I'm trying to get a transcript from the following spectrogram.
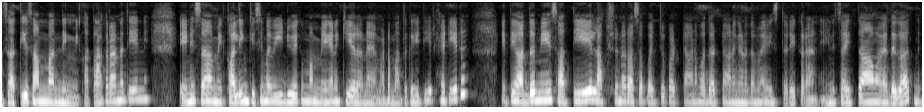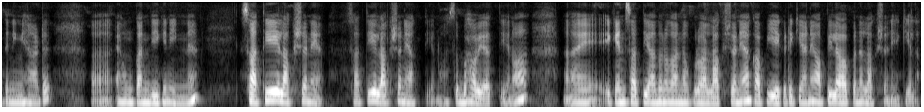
සතිය සම්බන්ධයෙන් මේ කතා කරන්න තියෙන්නේ. ඒ නිසා මේ කලින් කිසිම වීඩියෝ එකක මම මේ ගැන කියලා නැහැ. මට මතක හිටියට හැටියට. ඉතින් අද මේ සතියේ ලක්ෂණ රසපච්චපට්ඨාන පදට්ඨාන ගැන තමයි විස්තරය කරන්නේ. ඒ නිසා ඊටාම වැදගත් මෙතනින් එහාට ඇහුම්කන් දීගෙන ඉන්න. සතියේ ලක්ෂණය සතියේ ලක්ෂණයක් තියෙනවා ස්වභාවයක් තියෙනවා ඒ කියන්නේ සතිය අඳුන ගන්න පුළුවන් ලක්ෂණයක් අපි ඒකට කියන්නේ අපිලාපන ලක්ෂණය කියලා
